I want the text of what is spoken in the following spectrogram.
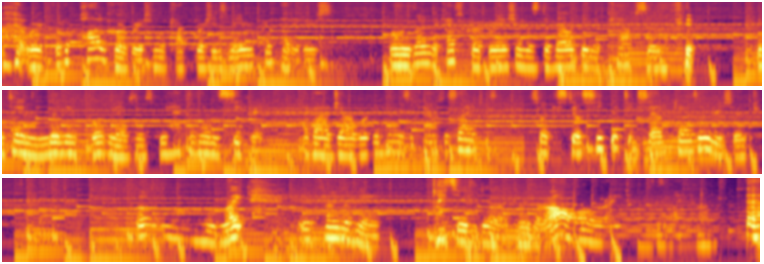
I worked for the Pod Corporation, the Corporation's major competitors. When we learned that Caps Corporation was developing a capsule that could contain living organisms, we had to learn the secret. I got a job working here as a capsule scientist, so I could steal secrets and sabotage their research. Oh, right. You're coming with me. I seriously did. I told her, all right. Is phone.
